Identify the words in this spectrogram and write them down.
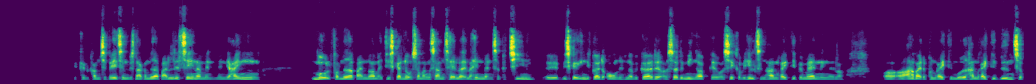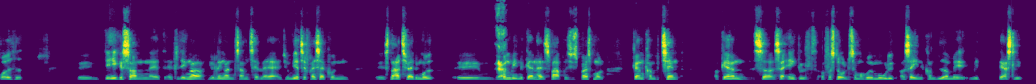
jeg kan komme tilbage til, når vi snakker medarbejdere lidt senere, men, men jeg har ingen mål for medarbejderne om, at de skal nå så mange samtaler eller henvendelser per time. Øh, vi skal egentlig gøre det ordentligt, når vi gør det, og så er det min opgave at sikre, at vi hele tiden har en rigtig bemanding, eller, og, og arbejder på en rigtig måde, har en rigtig viden til rådighed. Øh, det er ikke sådan, at, at længere, jo længere den samtale er, at jo mere tilfreds er kunden. Øh, snart tværtimod. Øh, ja. Kunden vil gerne have et svar på sit spørgsmål, gerne kompetent, og gerne så, så enkelt og forståeligt som overhovedet muligt, og så egentlig komme videre med, med deres liv.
